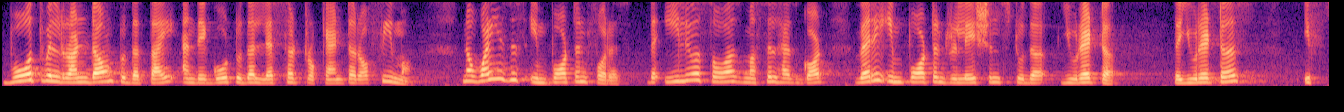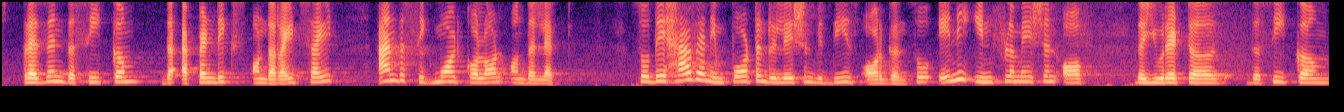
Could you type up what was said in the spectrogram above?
Both will run down to the thigh and they go to the lesser trochanter of femur. Now, why is this important for us? The iliopsoas muscle has got very important relations to the ureter. The ureters if present the cecum, the appendix on the right side and the sigmoid colon on the left. So, they have an important relation with these organs. So, any inflammation of the ureters, the cecum,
